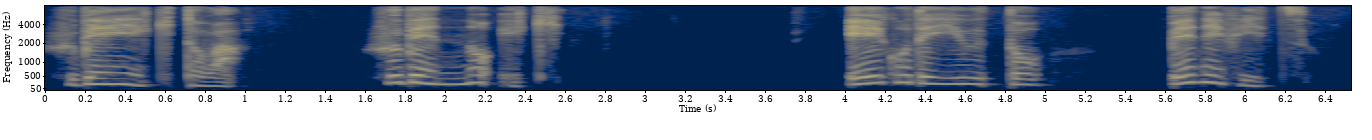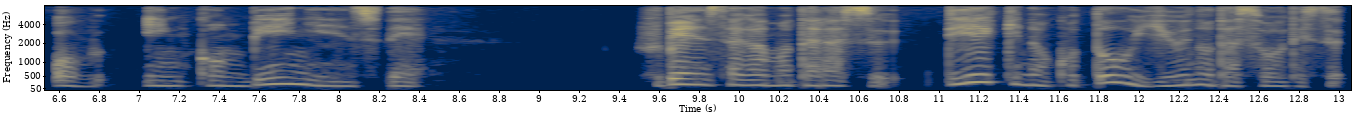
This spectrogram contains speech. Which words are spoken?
不便益とは不便の益英語で言うと benefits of inconvenience で不便さがもたらす利益のことを言うのだそうです。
